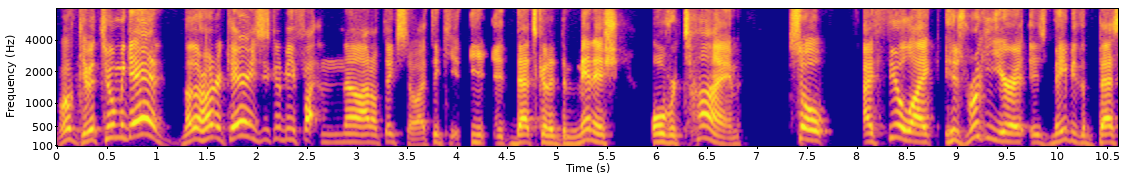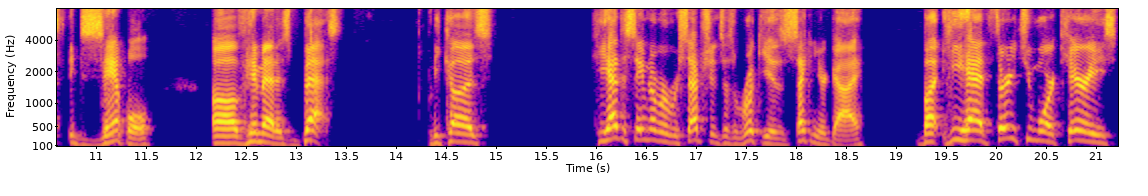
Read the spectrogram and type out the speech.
Well, give it to him again. Another 100 carries, he's going to be. No, I don't think so. I think that's going to diminish over time. So I feel like his rookie year is maybe the best example of him at his best because he had the same number of receptions as a rookie as a second year guy, but he had 32 more carries,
